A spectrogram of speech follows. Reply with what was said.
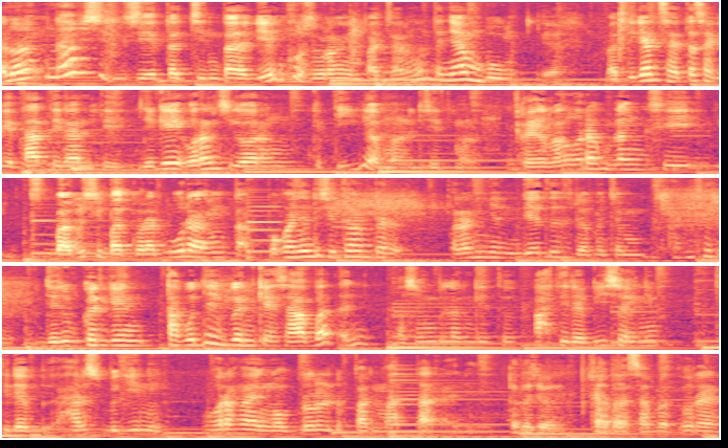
kan? Orang kenapa sih sieta cinta dia? Kok orang yang pacaran kan tak nyambung ya. Berarti kan saya tuh sakit hati nanti. Jadi orang sih orang ketiga malah di situ malah. Kayak orang bilang si baru si baturan orang, tak pokoknya di situ hampir orangnya dia tuh sudah macam anjir. Jadi bukan kayak takutnya bukan kayak sahabat aja. Langsung bilang gitu. Ah tidak bisa ini tidak harus begini. Orang kayak ngobrol depan mata aja. kata siapa Kata sahabat orang.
